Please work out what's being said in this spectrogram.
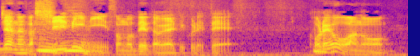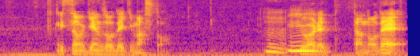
じゃあなんか CD にそのデータを焼いてくれて、これをあのいつでも現像できますとうん。言われたので、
